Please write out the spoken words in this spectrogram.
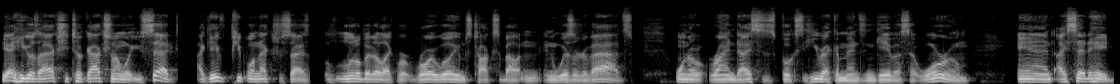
yeah, he goes, I actually took action on what you said. I gave people an exercise, a little bit of like what Roy Williams talks about in, in Wizard of Ads, one of Ryan Deiss's books that he recommends and gave us at War Room. And I said, hey,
